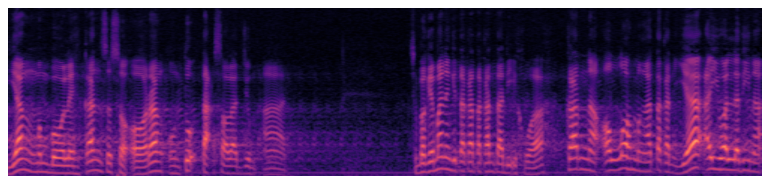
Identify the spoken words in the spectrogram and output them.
yang membolehkan seseorang untuk tak sholat Jumat. Sebagaimana yang kita katakan tadi ikhwah, karena Allah mengatakan ya ayyuhalladzina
